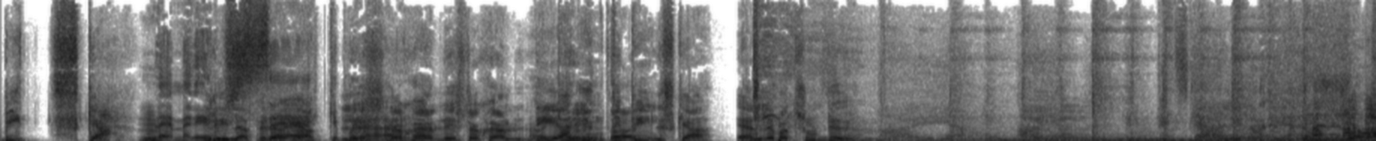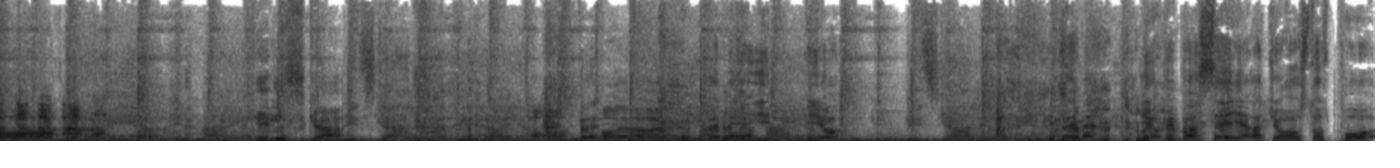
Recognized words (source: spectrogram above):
bitska Nej, men är du lilla piraya. säker på det lyssna här? själv, lyssna själv. Det är inte inte- pilska. Eller vad tror du? Pilska? Ja, ja, ja. Nej, men, jag, jag, nej, men, jag vill bara säga att jag har stått på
